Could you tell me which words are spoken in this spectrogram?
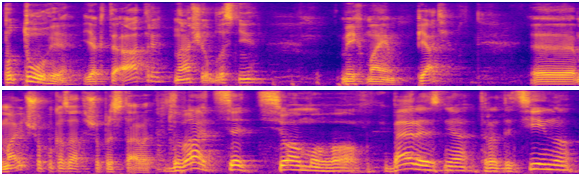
потуги, як театри наші обласні, ми їх маємо п'ять, е, мають що показати, що представити. 27 березня традиційно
